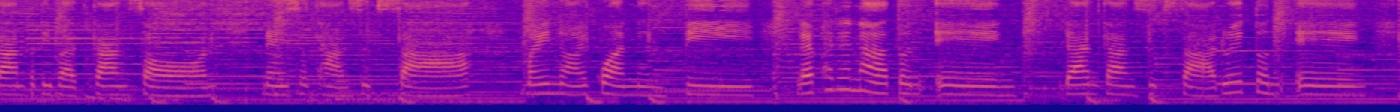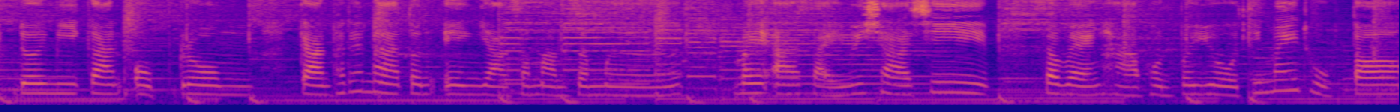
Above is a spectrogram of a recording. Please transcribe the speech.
การปฏิบัติการสอนในสถานศึกษา ไม่น้อยกว่า 1 ปี และพัฒนาตนเอง ด้านการศึกษาด้วยตนเอง โดยมีการอบรม การพัฒนาตนเองอย่างสม่ำเสมอ ไม่อาศัยวิชาชีพแสวงหาผลประโยชน์ที่ไม่ถูกต้อง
